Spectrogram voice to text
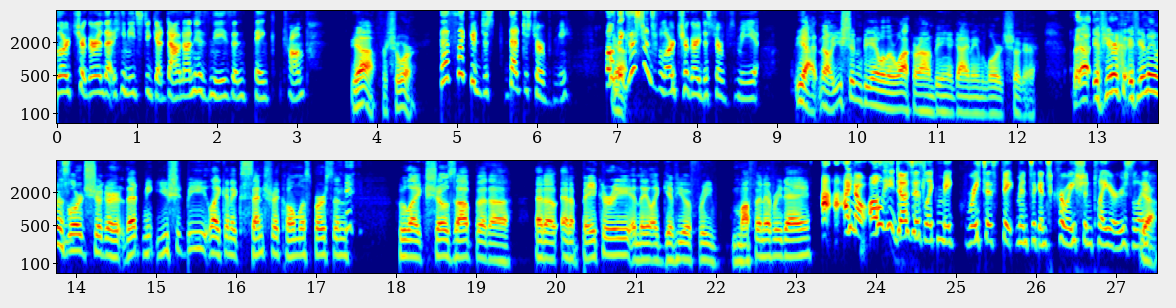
Lord Sugar that he needs to get down on his knees and thank Trump. Yeah, for sure. That's like a dis- that disturbed me. Oh, the existence of Lord Sugar disturbs me. Yeah, no, you shouldn't be able to walk around being a guy named Lord Sugar. But, uh, If your if your name is Lord Sugar, that me- you should be like an eccentric homeless person who like shows up at a at a at a bakery and they like give you a free muffin every day. I, I know all he does is like make racist statements against Croatian players, like Yeah.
